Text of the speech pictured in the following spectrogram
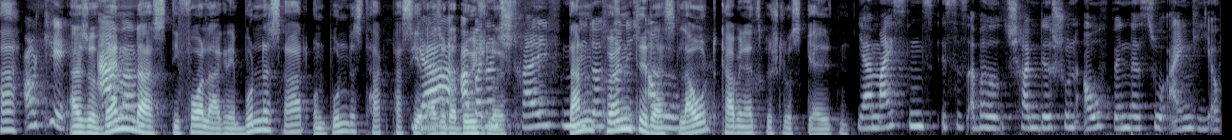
Aha. Okay. Also wenn das die Vorlage dem Bundesrat und Bundestag passiert, ja, also da dann durchläuft, dann doch könnte das auf. laut Kabinettsbeschluss gelten. Ja, meistens ist es aber, schreiben die das schon auf, wenn das so eigentlich auch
